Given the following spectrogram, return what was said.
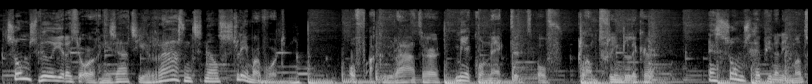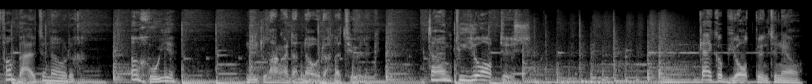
Soms wil je dat je organisatie razendsnel slimmer wordt. Of accurater, meer connected of klantvriendelijker. En soms heb je dan iemand van buiten nodig. Een goeie. Niet langer dan nodig natuurlijk. Time to yacht dus. Kijk op yacht.nl.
